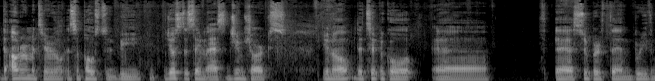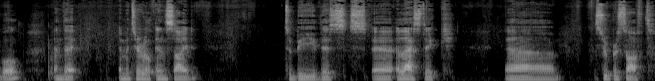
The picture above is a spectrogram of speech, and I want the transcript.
the outer material is supposed to be just the same as Gymshark's, you know, the typical uh, uh, super thin, breathable, and the material inside to be this uh, elastic, uh, super soft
